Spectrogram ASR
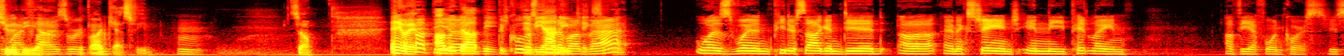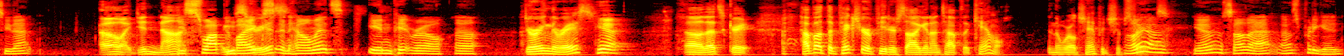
to the, Wi-Fi uh, the broadcast feed. So, anyway, the, Abu uh, Dhabi, the coolest part Viviani about that was when Peter Sagan did uh, an exchange in the pit lane of the F1 course. Did you see that? Oh, I did not. He swapped bikes serious? and helmets in pit row. Uh, during the race. yeah. Oh, that's great. How about the picture of Peter Sagan on top of the camel in the World Championship Oh yeah, yeah. I saw that. That was pretty good.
